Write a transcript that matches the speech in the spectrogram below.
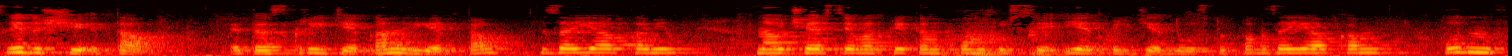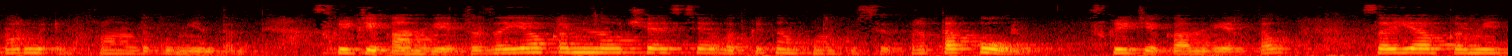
Следующий этап – это скрытие конверта с заявками на участие в открытом конкурсе и открытие доступа к заявкам в форме электронного документа. Скрытие конверта с заявками на участие в открытом конкурсе. Протокол вскрытие конвертов с заявками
